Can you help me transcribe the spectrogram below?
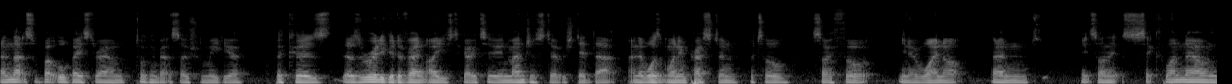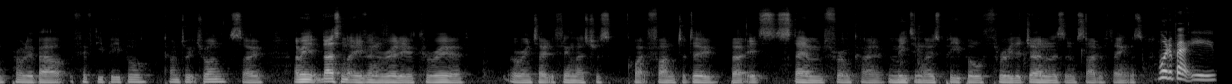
and that's about all based around talking about social media. Because there was a really good event I used to go to in Manchester which did that, and there wasn't one in Preston at all. So I thought, you know, why not? And it's on its sixth one now, and probably about 50 people come to each one. So, I mean, that's not even really a career orientated thing, that's just quite fun to do. But it's stemmed from kind of meeting those people through the journalism side of things. What about you,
